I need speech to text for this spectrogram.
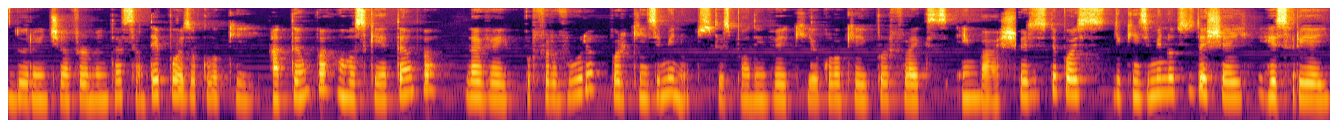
durante a fermentação. Depois eu coloquei a tampa, enrosquei a tampa, Levei por fervura por 15 minutos. Vocês podem ver que eu coloquei por flex embaixo. Depois de 15 minutos, deixei, resfriei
